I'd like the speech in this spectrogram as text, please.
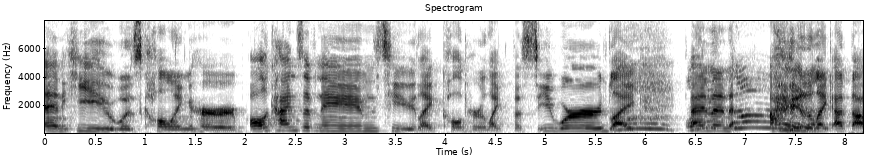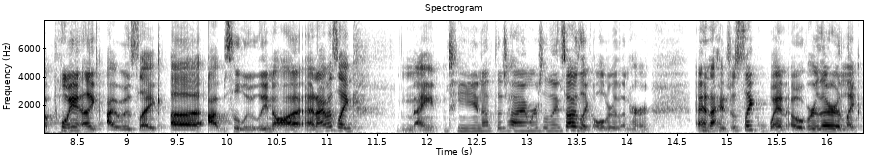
And he was calling her all kinds of names. He like called her like the c word, like, Oh and then I like at that point, like I was like, uh, absolutely not. And I was like 19 at the time or something, so I was like older than her. And I just like went over there and like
